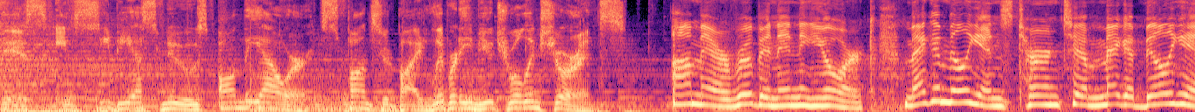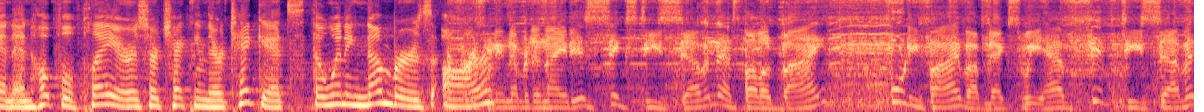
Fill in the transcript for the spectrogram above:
This is CBS News on the Hour, sponsored by Liberty Mutual Insurance. I'm Mayor Rubin in New York. Mega Millions turned to Mega Billion, and hopeful players are checking their tickets. The winning numbers are. First winning number tonight is 67. That's followed by 45. Up next, we have 57.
